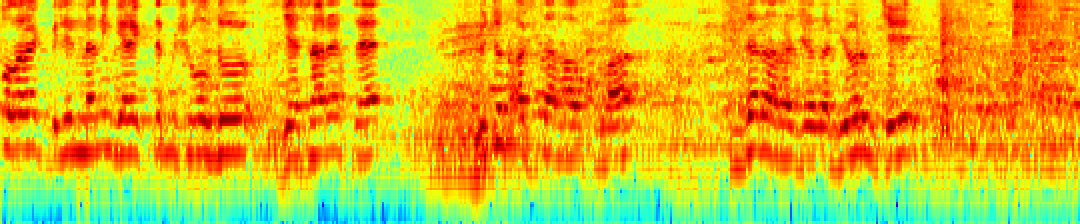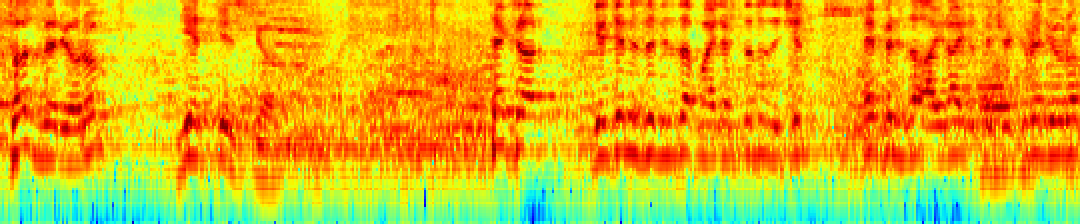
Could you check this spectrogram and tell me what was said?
olarak bilinmenin gerektirmiş olduğu cesaretle bütün Aksar halkıma sizler aracılığıyla diyorum ki söz veriyorum, yetki istiyorum. Tekrar gecenizi bizle paylaştığınız için hepinize ayrı ayrı teşekkür ediyorum.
